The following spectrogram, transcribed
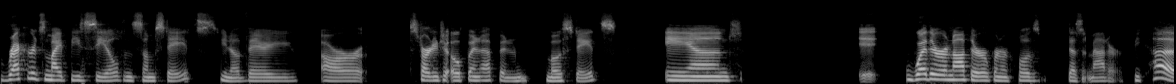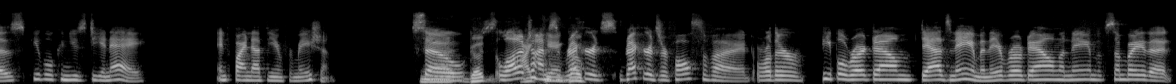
records might be sealed in some states. You know, they are starting to open up in most states, and it, whether or not they're open or closed doesn't matter because people can use DNA and find out the information. Yeah, So s- a lot of times can't go- records records are falsified, or they're people wrote down dad's name and they wrote down the name of somebody that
